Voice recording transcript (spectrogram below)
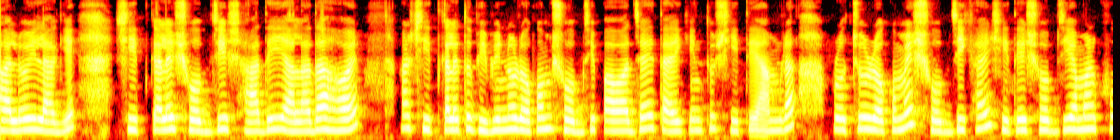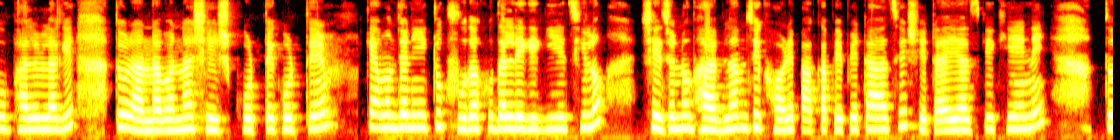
ভালোই লাগে। শীতকালে সবজির স্বাদই আলাদা হয়। আর শীতকালে তো বিভিন্ন রকম সবজি পাওয়া যায়, তাই কিন্তু শীতে আমরা প্রচুর রকমের সবজি খাই। শীতের সবজি আমার খুব ভালো লাগে। তো রান্নাবান্না শেষ করতে করতে কেমন জানি একটু ক্ষুদা ক্ষুদা লেগে গিয়েছিল। সেজন্য ভাবলাম যে ঘরে পাকা পেঁপেটা আছে সেটাই আজকে খেয়ে নেই। তো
